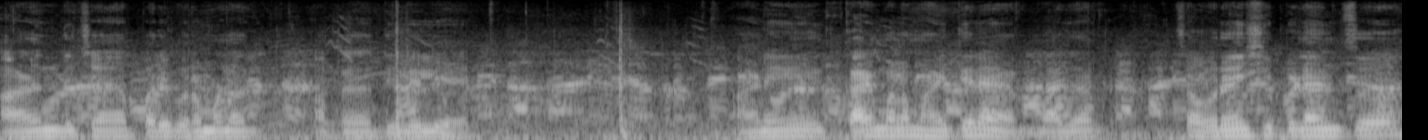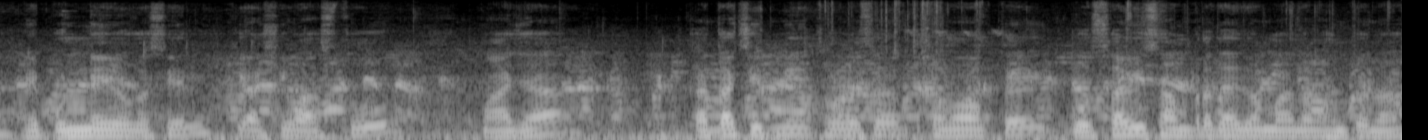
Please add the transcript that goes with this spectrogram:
आळंदीच्या या परिभ्रमणात आपल्याला दिलेली आहे. आणि काय मला माहिती नाही माझ्या चौऱ्याऐंशी पिढ्यांचं हे पुण्ययोग असेल की अशी वास्तू माझ्या कदाचित मी थोडंसं क्षमा वागतोय गोसावी संप्रदाय जो माझा म्हणतो ना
